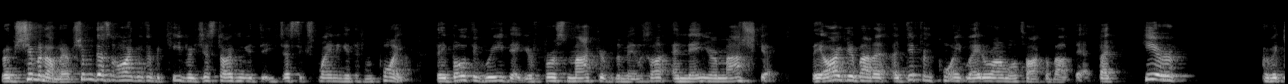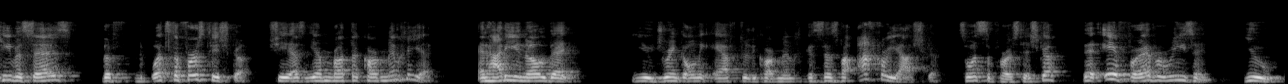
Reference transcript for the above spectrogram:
Reb Shimon. Reb Shimon doesn't argue with Reb Akiva, he's just arguing, he's just explaining a different point. They both agree that you're first makir of the mincha and then you're mashke. They argue about a, a, different point later on. We'll talk about that. But here, Reb Akiva says, the, what's the first tishka? She hasn't, you haven't brought the korban mincha yet. And how do you know that you drink only after the korban? Because it says va'achar yashka. So what's the first tishka? That if for every reason you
